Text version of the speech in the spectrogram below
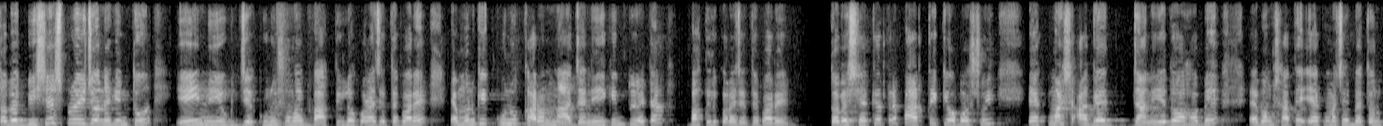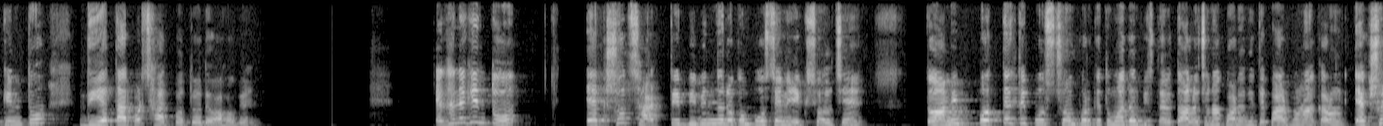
তবে বিশেষ প্রয়োজনে কিন্তু এই নিয়োগ যে কোনো সময় বাতিলও করা যেতে পারে, এমনকি কোনো কারণ না জানিয়ে কিন্তু এটা বাতিল করা যেতে পারে। তবে সেক্ষেত্রে প্রার্থীকে অবশ্যই এক মাস আগে জানিয়ে দেওয়া হবে এবং সাথে এক মাসের বেতন কিন্তু দিয়ে তারপর ছাড়পত্র দেওয়া হবে। এখানে কিন্তু একশো ষাটটি বিভিন্ন রকম পোস্টে নিয়োগ চলছে। তো আমি প্রত্যেকটি পোস্ট সম্পর্কে তোমাদের বিস্তারিত আলোচনা করে দিতে পারব না, কারণ একশো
